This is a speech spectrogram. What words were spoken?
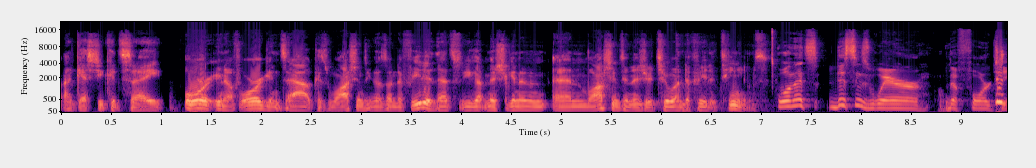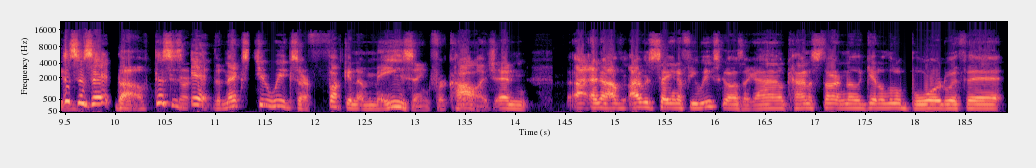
I guess you could say, or you know, if Oregon's out because Washington goes undefeated, that's you got Michigan and, and Washington as your two undefeated teams. Well, that's this is where the four Dude, this is it, though. This is Right. it. The next two weeks are fucking amazing for college, and and I, I was saying a few weeks ago, I was like, ah, I'm kind of starting to get a little bored with it,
